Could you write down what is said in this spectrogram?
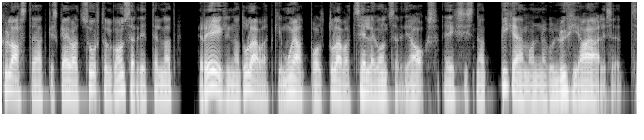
külastajad, kes käivad suurtel kontserditel, nad reeglina tulevadki mujalt poolt, tulevad selle kontserdi jaoks, ehk siis nad pigem on nagu lühiajalised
